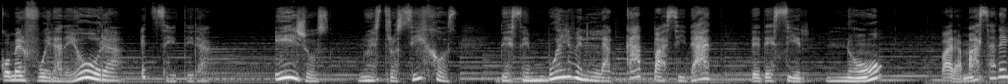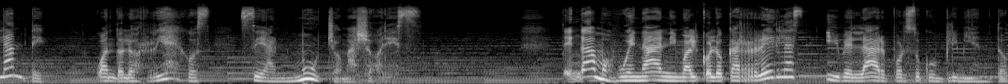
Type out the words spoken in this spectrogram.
comer fuera de hora, etc. Ellos, nuestros hijos, desenvuelven la capacidad de decir no para más adelante, cuando los riesgos sean mucho mayores. Tengamos buen ánimo al colocar reglas y velar por su cumplimiento.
